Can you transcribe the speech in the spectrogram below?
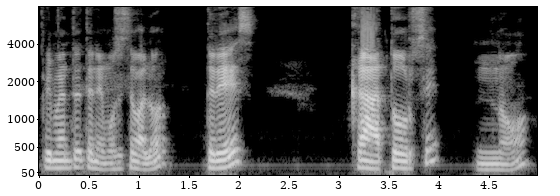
Primeramente tenemos este valor. 3, 14, no.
